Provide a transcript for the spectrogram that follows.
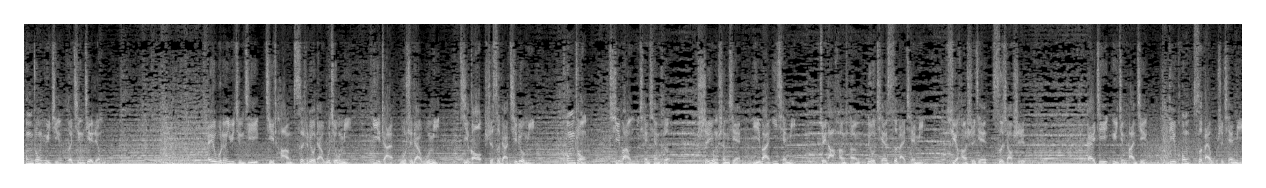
空中预警和警戒任务。A 五零预警机机长四十六点五九米，翼展五十点五米，机高十四点七六米，空重七万五千千克，实用升限一万一千米，最大航程六千四百千米，续航时间四小时。该机预警半径低空四百五十千米，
